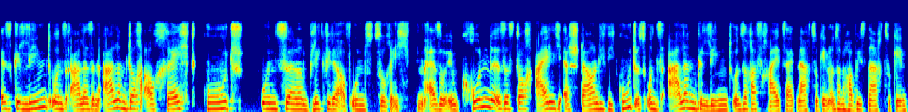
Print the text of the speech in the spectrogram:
es gelingt uns alles in allem doch auch recht gut, unseren Blick wieder auf uns zu richten. Also im Grunde ist es doch eigentlich erstaunlich, wie gut es uns allen gelingt, unserer Freizeit nachzugehen, unseren Hobbys nachzugehen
